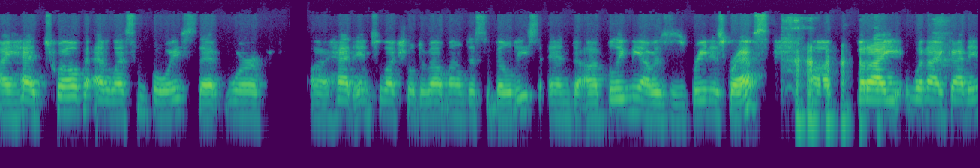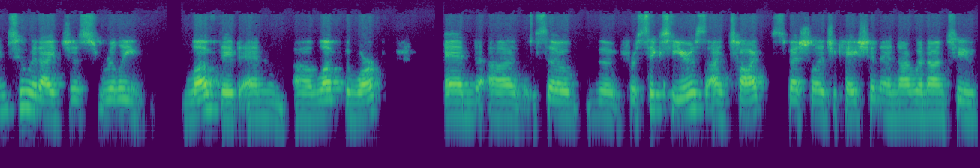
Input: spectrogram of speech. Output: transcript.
I had 12 adolescent boys that were uh, had intellectual developmental disabilities, and uh, believe me, I was as green as grass. Uh, but I, when I got into it, I just really loved it and uh, loved the work. And uh, so the for six years, I taught special education, and I went on to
